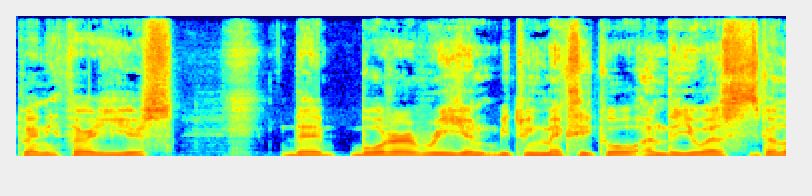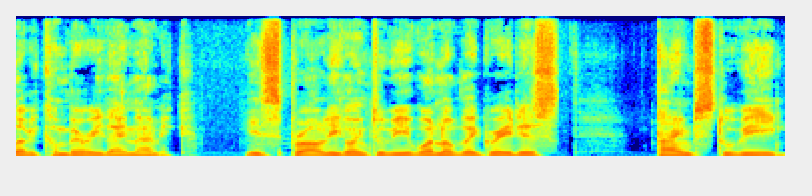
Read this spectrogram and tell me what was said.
20, 30 years the border region between Mexico and the US is going to become very dynamic. It's probably going to be one of the greatest times to be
